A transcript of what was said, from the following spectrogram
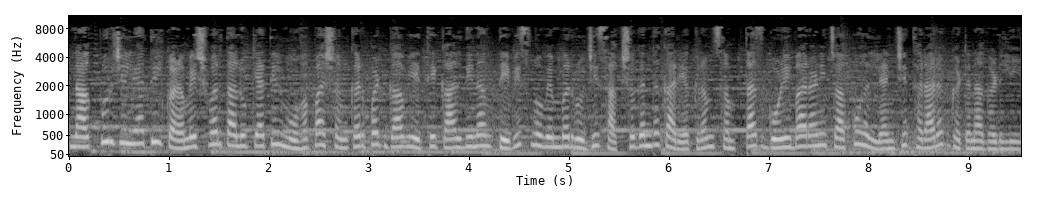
नागपूर जिल्ह्यातील कळमेश्वर तालुक्यातील मोहपा शंकरपट गाव येथे काल दिनांक तेवीस नोव्हेंबर रोजी साक्षगंध कार्यक्रम संपताच गोळीबार आणि चाकू हल्ल्यांची थरारक घटना घडली.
